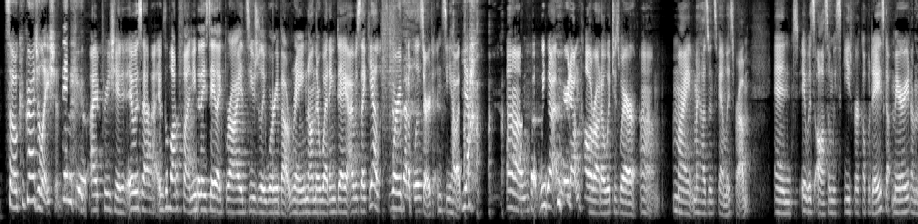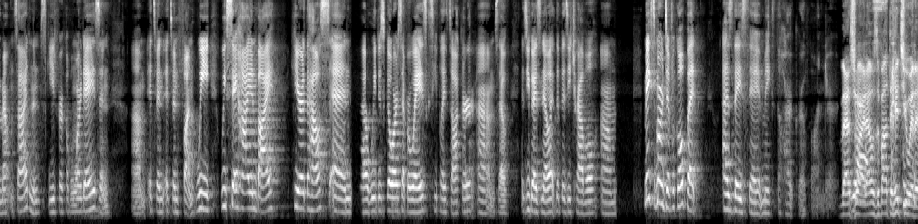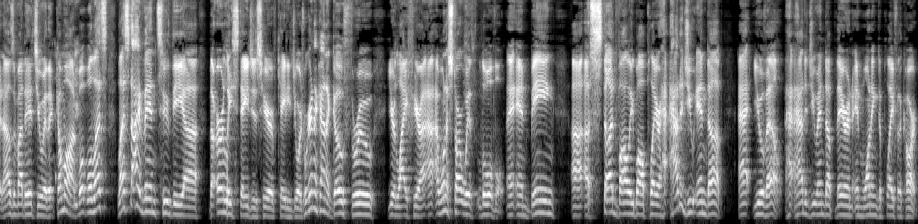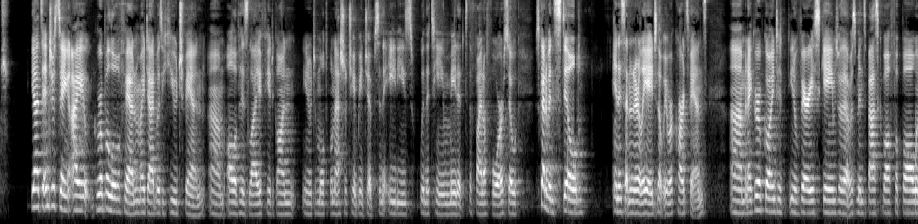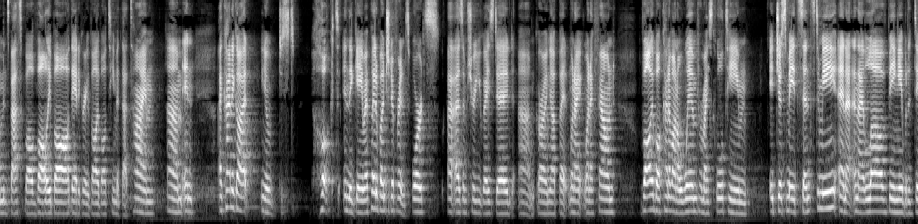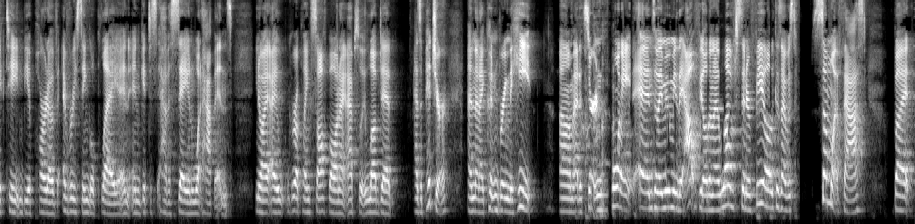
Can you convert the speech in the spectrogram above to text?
So congratulations. Thank you. I appreciate it. It was uh, it was a lot of fun. You know, they say like brides usually worry about rain on their wedding day. I was like, yeah, let's worry about a blizzard and see how it. Goes. Yeah. Um, but we got married out in Colorado, which is where um, my my husband's family's from, and it was awesome. We skied for a couple days, got married on the mountainside, and then skied for a couple more days, and um, it's been it's been fun. We we say hi and bye here at the house, and uh, we just go our separate ways because he plays soccer. Um, so as you guys know, it the busy travel um, makes it more difficult, but as they say, it makes the heart grow fonder. That's yes. right. I was about to hit you with it. I was about to hit you with it. Come on. Well, well let's let's dive into the uh, the early stages here of Katie George. We're going to kind of go through your life here. I, I want to start with Louisville and, and being uh, a stud volleyball player. H- how did you end up at U of L? How did you end up there and, and wanting to play for the Cards? Yeah, it's interesting. I grew up a Louisville fan. My dad was a huge fan um, all of his life. He had gone, you know, to multiple national championships in the '80s when the team made it to the Final Four. So it was kind of instilled in us at an early age that we were Cards fans. Um, and I grew up going to you know various games, whether that was men's basketball, football, women's basketball, volleyball. They had a great volleyball team at that time, um, and I kind of got you know just hooked in the game. I played a bunch of different sports, uh, as I'm sure you guys did um, growing up. But when I when I found volleyball kind of on a whim for my school team, it just made sense to me, and and I love being able to dictate and be a part of every single play and and get to have a say in what happens you know, I, I grew up playing softball and I absolutely loved it as a pitcher. And then I couldn't bring the heat um, at a certain point, and so they moved me to the outfield. And I loved center field because I was somewhat fast, but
